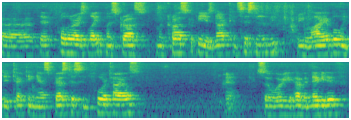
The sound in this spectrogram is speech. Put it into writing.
uh, that polarized light microscopy is not consistently reliable in detecting asbestos in floor tiles. Okay. So where you have a negative,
